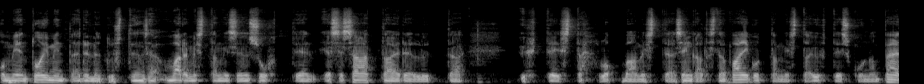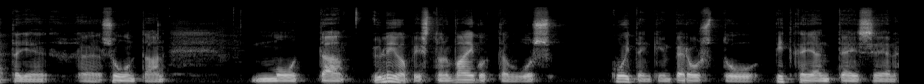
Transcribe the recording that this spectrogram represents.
omien toimintaedellytystensä varmistamisen suhteen ja se saattaa edellyttää yhteistä loppaamista ja sen kaltaista vaikuttamista yhteiskunnan päättäjien suuntaan, mutta yliopiston vaikuttavuus kuitenkin perustuu pitkäjänteiseen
